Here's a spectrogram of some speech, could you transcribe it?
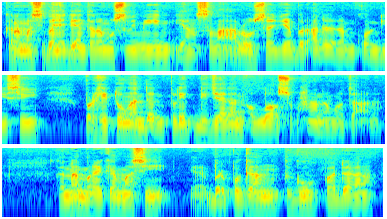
karena masih banyak di antara muslimin yang selalu saja berada dalam kondisi perhitungan dan pelit di jalan Allah Subhanahu wa taala. Karena mereka masih ya, berpegang teguh pada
